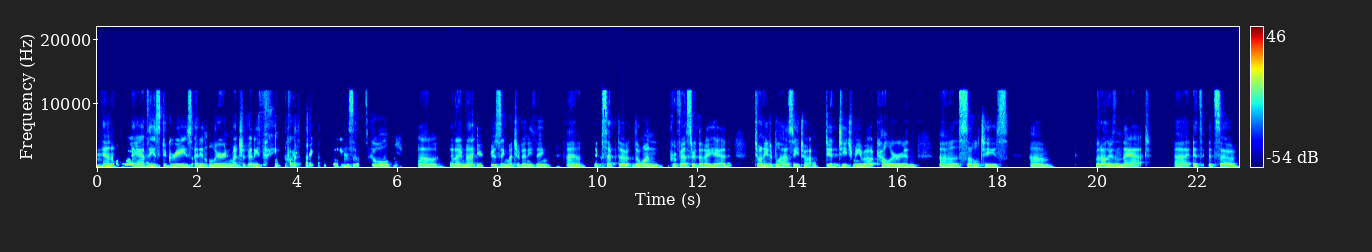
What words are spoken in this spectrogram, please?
Mm-hmm. And although I have these degrees, I didn't learn much of anything quite frankly when I was in school. Uh, and I'm not using much of anything uh, except the the one professor that I had, Tony De Blasi, taught did teach me about color and uh, subtleties. Um, but other than that, uh, it's it's a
